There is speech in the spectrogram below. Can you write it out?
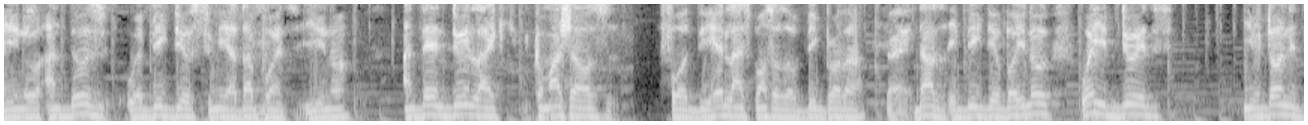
you know, and those were big deals to me at that mm. point, you know. And then doing like commercials for the headline sponsors of Big Brother, Right. that's a big deal. But you know, when you do it, you've done it,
